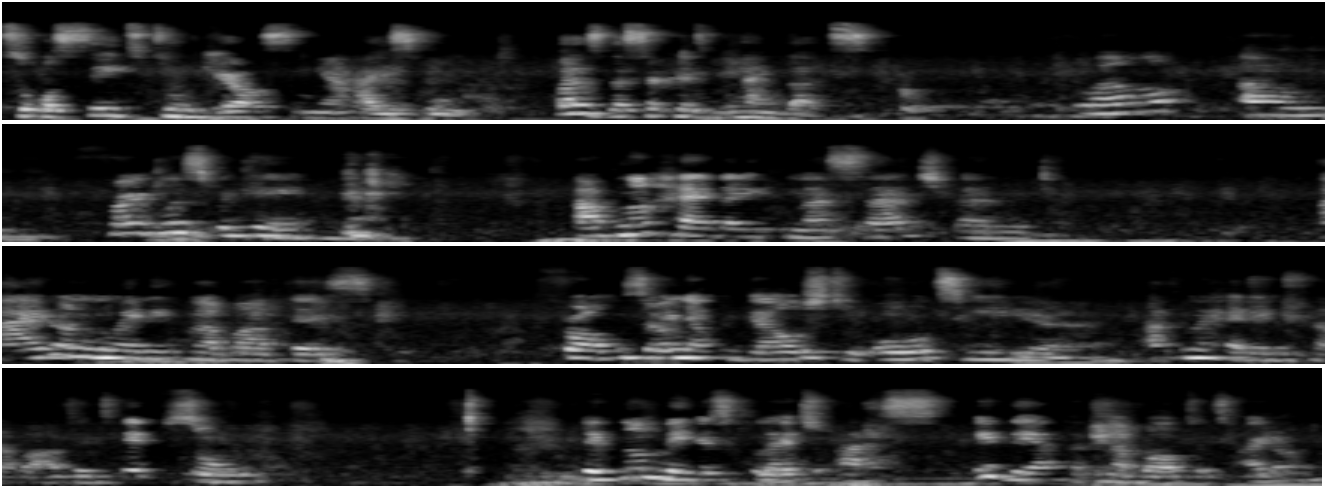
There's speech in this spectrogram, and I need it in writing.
to Osei Tutu Girls Senior High School. What is the secret behind that? Well, um, frankly speaking, I've not heard anything as such, and I don't know anything about this. From Serenyaku girls to OT, Yeah. I've not heard anything about it. If so, they've not made it clear to us. If they are talking about it, I don't,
